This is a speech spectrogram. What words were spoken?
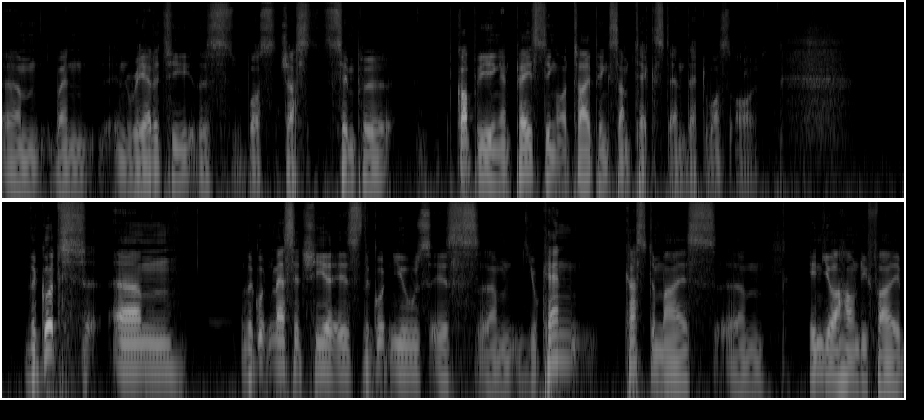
um, when in reality this was just simple copying and pasting or typing some text and that was all. The good um, the good message here is the good news is um, you can customize um, in your Houndify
